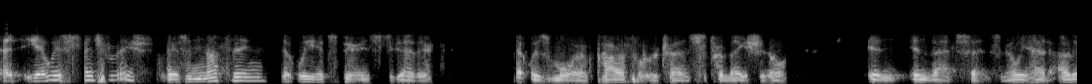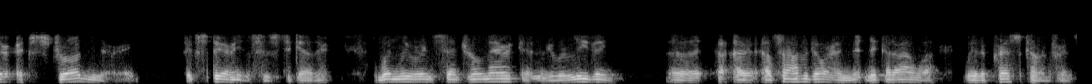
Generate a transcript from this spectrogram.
It was transformation. There's nothing that we experienced together that was more powerful or transformational in in that sense. Now we had other extraordinary experiences together when we were in Central America and we were leaving uh, uh El Salvador and Nicaragua. We had a press conference,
